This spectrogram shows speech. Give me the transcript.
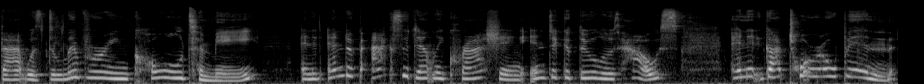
that was delivering coal to me, and it ended up accidentally crashing into Cthulhu's house, and it got tore open.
